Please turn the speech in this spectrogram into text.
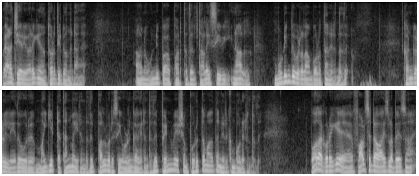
வேளச்சேரி வரைக்கும் துரத்திட்டு வந்துட்டாங்க. அவனை உன்னிப்பாக பார்த்ததில் தலை சீவினால் முடிந்து விடலாம் போலத்தான் இருந்தது. கண்களில் ஏதோ ஒரு மையிட்ட தன்மை இருந்தது பல்வரிசை ஒழுங்காக இருந்தது பெண் வேஷம் பொருத்தமாக தான் இருக்கும் போல் இருந்தது. போதா குறைக்கு ஃபால்செட்டா வாய்ஸில் பேசுவேன்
